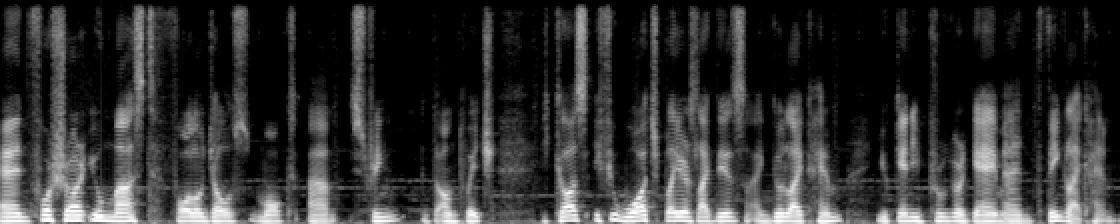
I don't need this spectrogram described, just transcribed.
And for sure, you must follow Joe's mock um, stream on Twitch because if you watch players like this, and good like him, you can improve your game and think like him.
